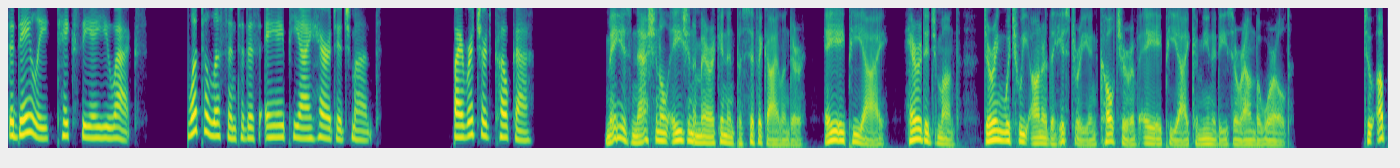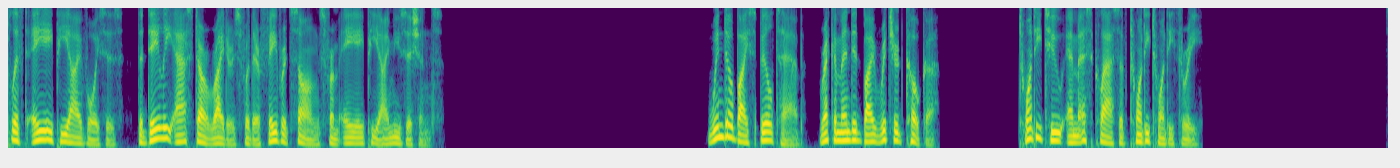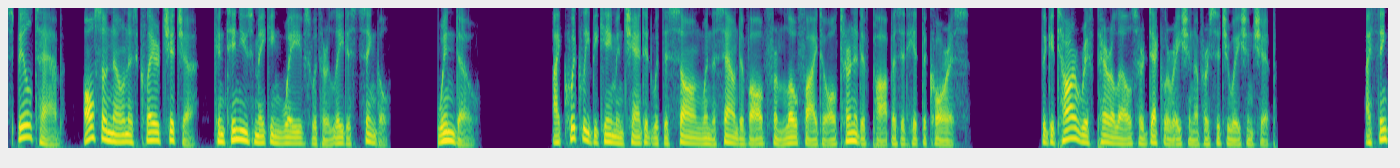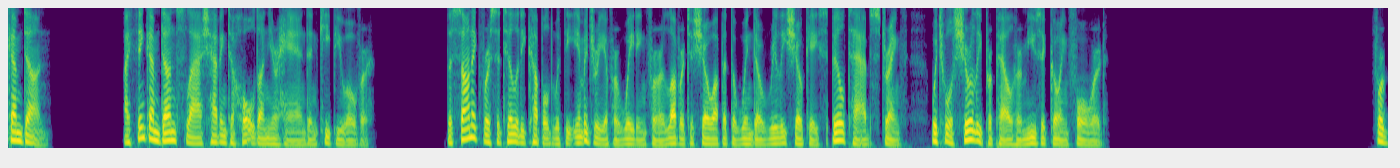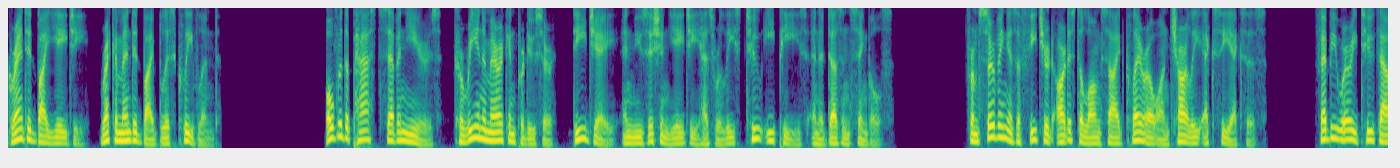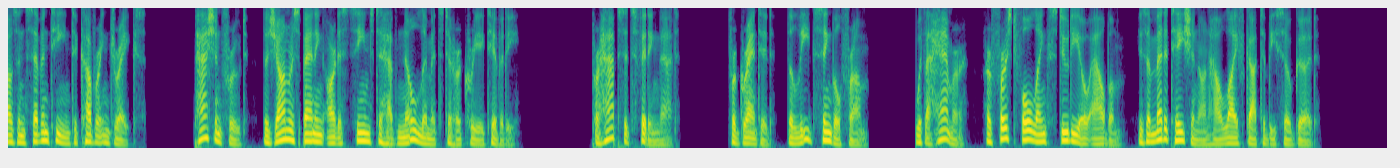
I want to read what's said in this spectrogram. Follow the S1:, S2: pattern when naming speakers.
S1: The Daily takes the AUX. What to listen to this AAPI Heritage Month? By Richard Coca.
S2: May is National Asian American and Pacific Islander, AAPI, Heritage Month, during which we honor the history and culture of AAPI communities around the world. To uplift AAPI voices, The Daily asked our writers for their favorite songs from AAPI musicians. Window by Spill Tab, recommended by Richard Coca. 22 MS Class of 2023. Spill Tab, also known as Claire Chicha, continues making waves with her latest single, Window. I quickly became enchanted with this song when the sound evolved from lo fi to alternative pop as it hit the chorus. The guitar riff parallels her declaration of her situationship. I think I'm done. I think I'm done slash having to hold on your hand and keep you over. The sonic versatility coupled with the imagery of her waiting for her lover to show up at the window really showcase Spill Tab's strength, which will surely propel her music going forward. For Granted by Yaeji, recommended by Bliss Cleveland. Over the past seven years, Korean American producer, DJ, and musician Yaeji has released two EPs and a dozen singles. From serving as a featured artist alongside Clairo on Charli XCX's February 2017 to covering Drake's Passion Fruit, the genre spanning artist seems to have no limits to her creativity. Perhaps it's fitting that. For granted, the lead single from With a Hammer, her first full length studio album, is a meditation on how life got to be so good.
